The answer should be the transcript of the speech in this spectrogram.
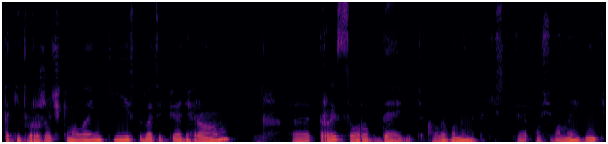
Такі творожочки маленькі, 125 грам, е, 3,49. Але вони не такі, е, ось вони йдуть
